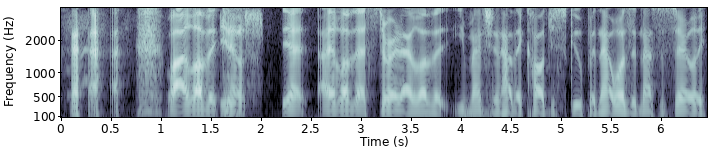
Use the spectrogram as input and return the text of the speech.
well, I love it. Cause, you know, yeah, I love that story, and I love that you mentioned how they called you Scoop, and that wasn't necessarily.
